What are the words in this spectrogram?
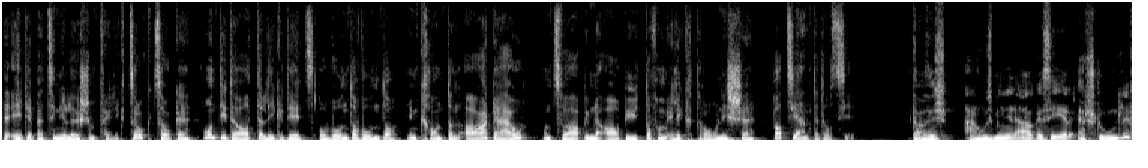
Der EDB hat seine Löschempfehlung zurückgezogen und die Daten liegen jetzt, oh Wunder, Wunder, im Kanton Aargau und zwar bei einem Anbieter vom elektronischen Patientendossier. Das ist auch aus meinen Augen sehr erstaunlich,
